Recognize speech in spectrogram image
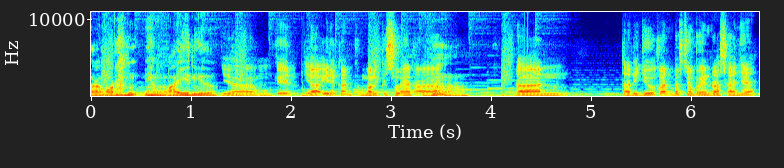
orang-orang yang lain gitu. Ya mungkin. Ya ini kan kembali ke selera. Nah, dan tadi juga kan pas nyobain rasanya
